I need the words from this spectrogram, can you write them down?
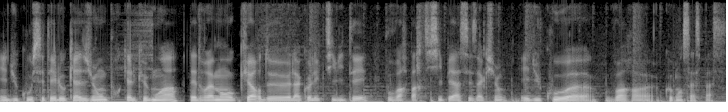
et du coup, c'était l'occasion pour quelques mois d'être vraiment au cœur de la collectivité, pouvoir participer à ces actions et du coup, euh, voir euh, comment ça se passe.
